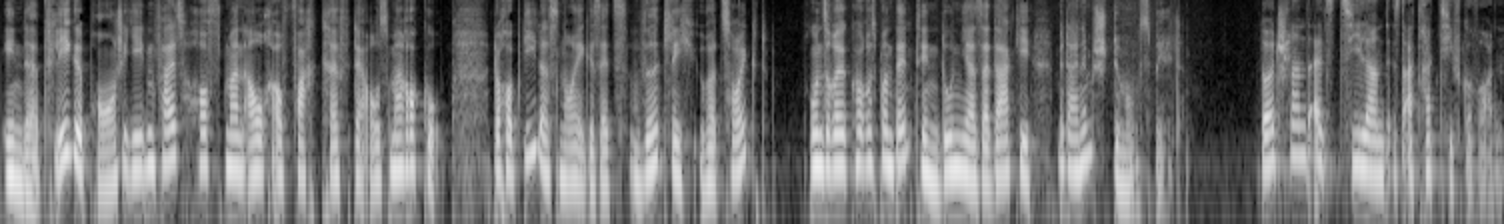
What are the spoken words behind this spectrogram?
In der Pflegebranche jedenfalls hofft man auch auf Fachkräfte aus Marokko. Doch ob die das neue Gesetz wirklich überzeugt? Unsere Korrespondentin Dunja Sadaki mit einem Stimmungsbild. Deutschland als Zielland ist attraktiv geworden,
